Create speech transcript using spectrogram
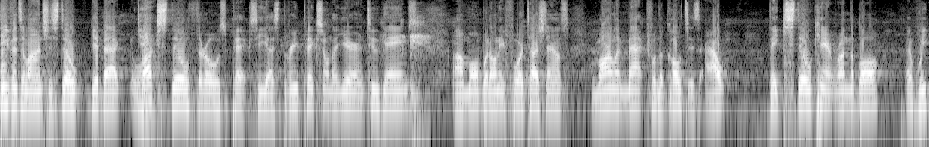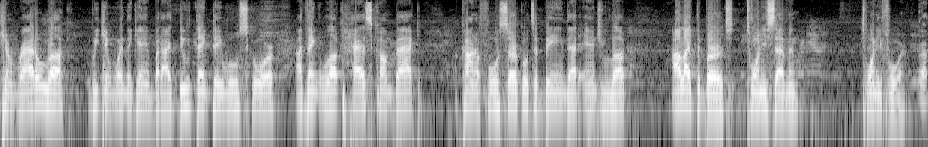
defensive line should still get back. Luck still throws picks. He has three picks on the year in two games, um, on- with only four touchdowns. Marlon Mack for the Colts is out. They still can't run the ball. If we can rattle Luck, we can win the game. But I do think they will score. I think Luck has come back, kind of full circle to being that Andrew Luck. I like the Birds, 27 24. Uh,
